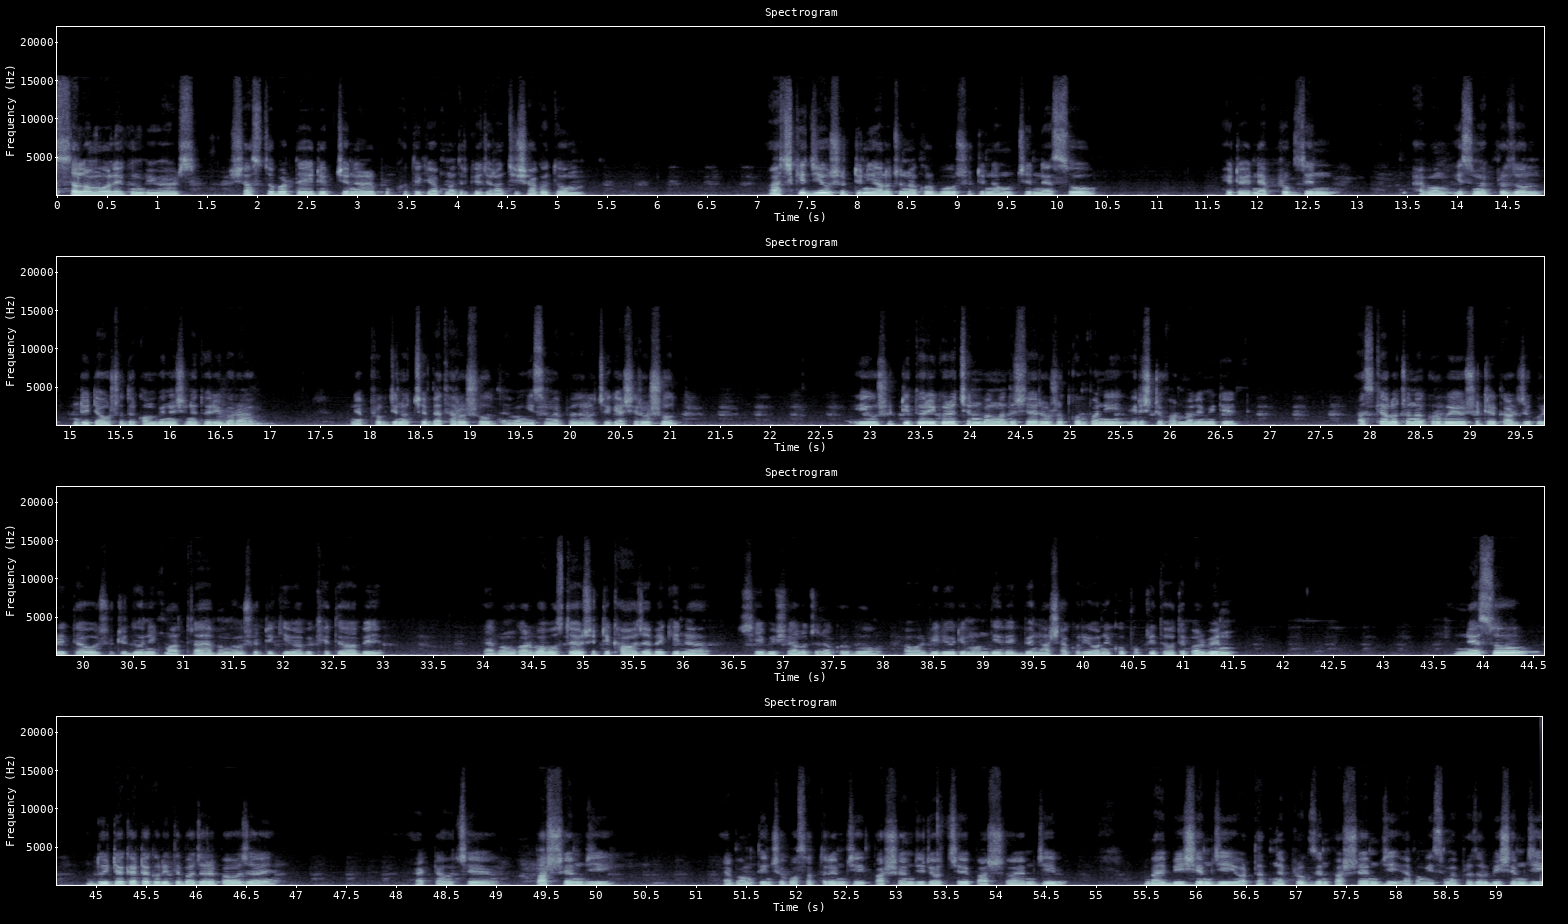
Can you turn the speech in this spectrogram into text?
আসসালামু আলাইকুম viewers. স্বাস্থ্যবার্তা YouTube চ্যানেলের পক্ষ থেকে আপনাদেরকে জানাচ্ছি স্বাগতম। আজকে যে ওষুধটি নিয়ে আলোচনা করব, ওষুধটির নাম হচ্ছে ন্যাসো এটা ন্যাপ্রোক্সেন এবং ইসোমেপ্রোজল দুইটা ওষুধের কম্বিনেশনে তৈরি করা। ন্যাপ্রোক্সেন হচ্ছে ব্যথার ওষুধ এবং ইসোমেপ্রোজল হচ্ছে গ্যাসের ওষুধ। এই ওষুধটি তৈরি করেছেন বাংলাদেশের ওষুধ কোম্পানি এরিস্টো ফার্মা লিমিটেড। আজকে আলোচনা করব এই ওষুধটির কার্যকারিতা ওষুধটির দৈনিক মাত্রা এবং ওষুধটি কীভাবে খেতে হবে এবং গর্ভাবস্থায় ওষুধটি খাওয়া যাবে কি না সে বিষয়ে আলোচনা করব। আমার ভিডিওটি মন দিয়ে দেখবেন, আশা করি অনেক উপকৃত হতে পারবেন। নেসো দুইটা ক্যাটাগরিতে বাজারে পাওয়া যায়। একটা হচ্ছে পাঁচশো এমজি এবং তিনশো পঁচাত্তর এমজি। পাঁচশো এমজিটা হচ্ছে পাঁচশো এমজি বাই বিশ এমজি অর্থাৎ নেপ্রোক্সেন পাঁচশো এমজি এবং ইসমাপ্রোজল বিশ এমজি।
